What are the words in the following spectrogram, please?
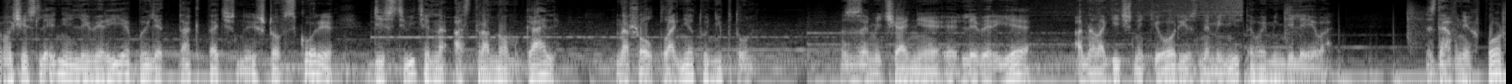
Вычисления Леверье были так точны, что вскоре действительно астроном Галь нашел планету Нептун. Замечание Леверье аналогичны теории знаменитого Менделеева – с давних пор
